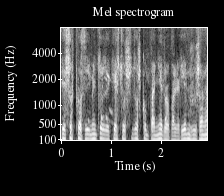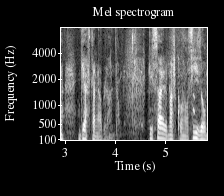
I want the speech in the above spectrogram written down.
estos procedimientos de que estos dos compañeros Valeriano y Susana ya están hablando quizá el más conocido,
